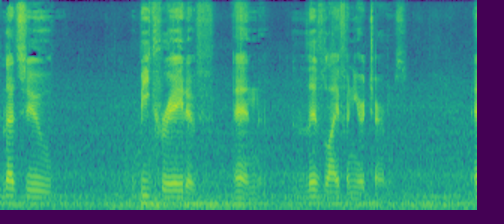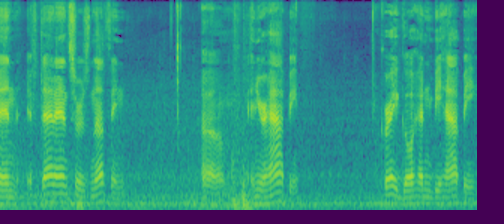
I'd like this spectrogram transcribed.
lets you be creative and live life on your terms? And if that answer is nothing, um, and you're happy, great, go ahead and be happy.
